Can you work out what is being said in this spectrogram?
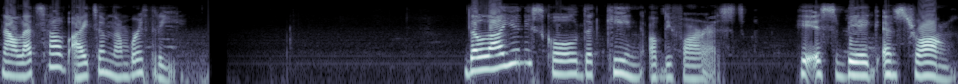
Now let's have item number three. The lion is called the king of the forest. He is big and strong.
